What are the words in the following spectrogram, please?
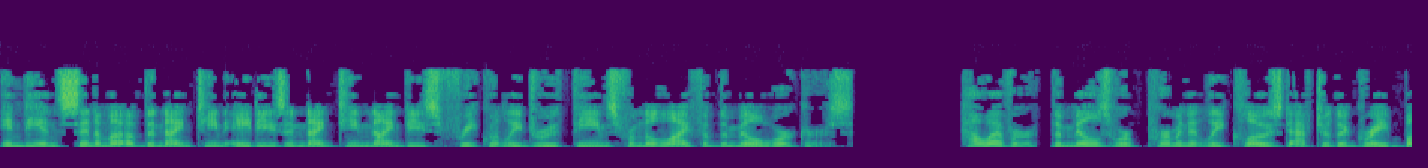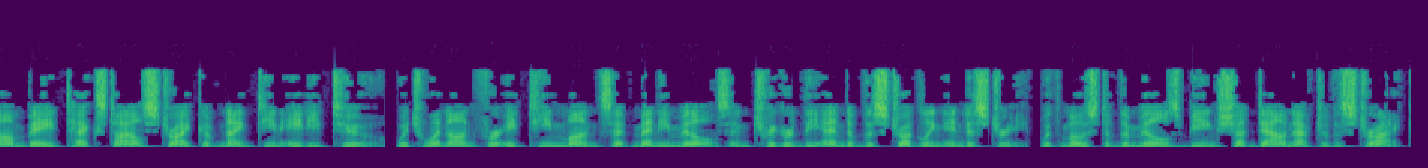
Indian cinema of the 1980s and 1990s frequently drew themes from the life of the mill workers. However, the mills were permanently closed after the Great Bombay Textile Strike of 1982, which went on for 18 months at many mills and triggered the end of the struggling industry, with most of the mills being shut down after the strike.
